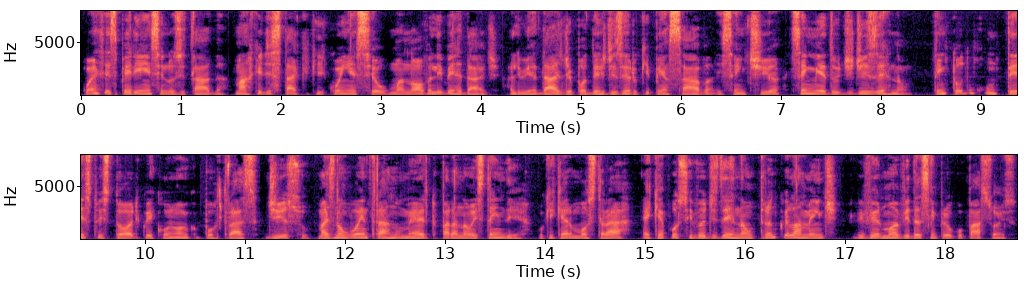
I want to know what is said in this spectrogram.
Com essa experiência inusitada, Mark destaca que conheceu uma nova liberdade, a liberdade de poder dizer o que pensava e sentia sem medo de dizer não. Tem todo um contexto histórico e econômico por trás disso, mas não vou entrar no mérito para não estender. O que quero mostrar é que é possível dizer não tranquilamente e viver uma vida sem preocupações.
